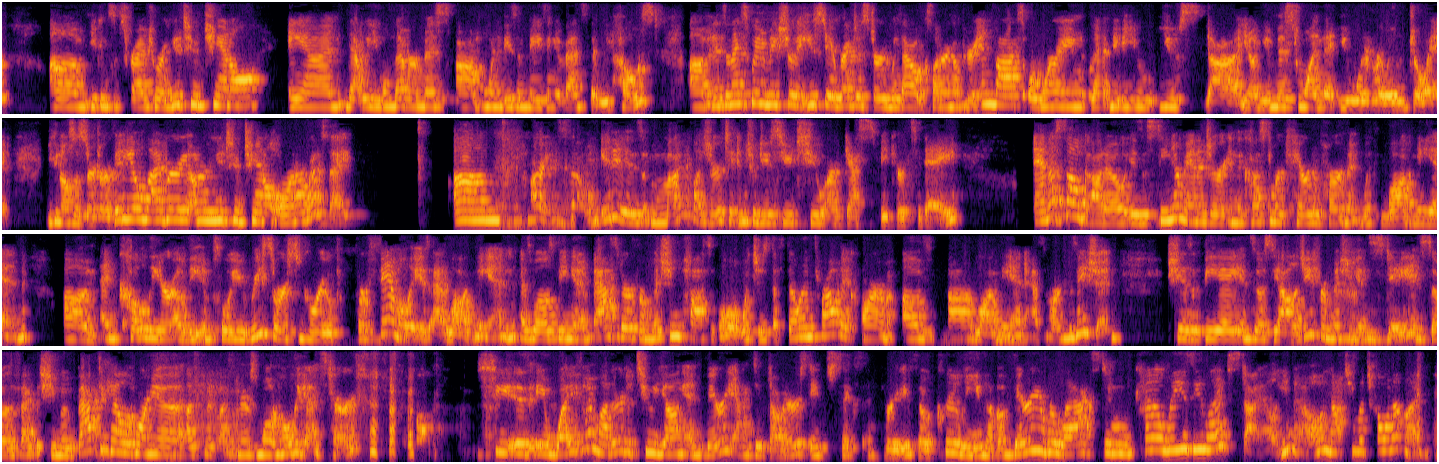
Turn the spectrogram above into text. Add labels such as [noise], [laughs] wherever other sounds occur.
Um, you can subscribe to our YouTube channel and that way you will never miss um, one of these amazing events that we host. Um, and it's a nice way to make sure that you stay registered without cluttering up your inbox or worrying that maybe you you uh, you know you missed one that you would have really enjoyed. You can also search our video library on our YouTube channel or on our website. Um, all right, so it is my pleasure to introduce you to our guest speaker today. Anna Salgado is a senior manager in the customer care department with LogMeIn um, and co-leader of the employee resource group for families at LogMeIn, as well as being an ambassador for Mission Possible, which is the philanthropic arm of uh, LogMeIn as an organization. She has a BA in sociology from Michigan State, so the fact that she moved back to California, us Midwesterners won't hold against her. [laughs] she is a wife and a mother to two young and very active daughters, age six and three. So clearly, you have a very relaxed and kind of lazy lifestyle. You know, not too much going on.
